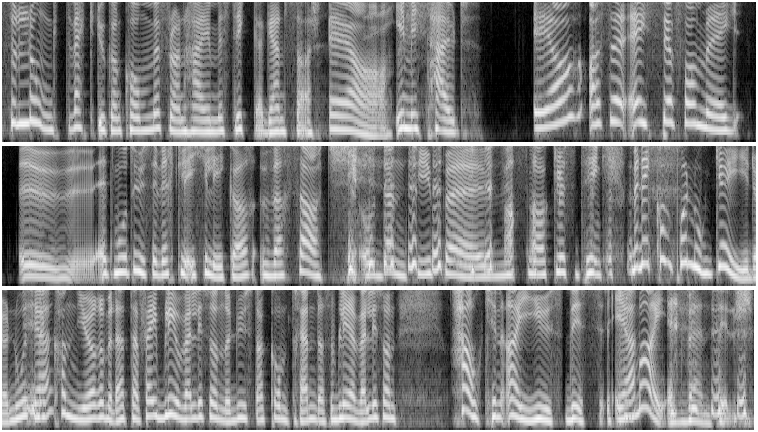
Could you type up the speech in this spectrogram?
Så langt vekk du kan komme fra en heimestrikka genser. Ja. I mitt haud. ja, altså, jeg ser for meg et motehus jeg virkelig ikke liker. Versace og den type smakløse ting. Men jeg kom på noe gøy, da. Noe som Ja. jeg kan gjøre med dette. For jeg blir jo veldig sånn, når du snakker om trender, så blir jeg veldig sånn How can I use this to Ja. my advantage?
